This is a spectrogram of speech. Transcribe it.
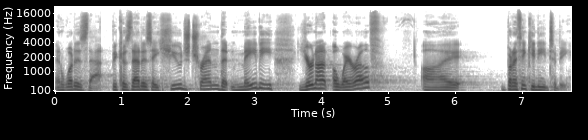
And what is that? Because that is a huge trend that maybe you're not aware of, uh, but I think you need to be.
